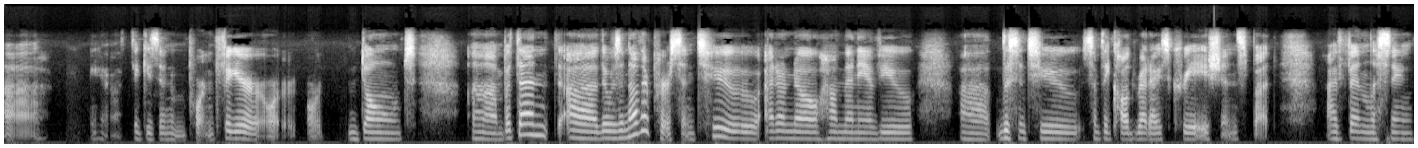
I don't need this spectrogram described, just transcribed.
uh, you know think he's an important figure or or don't. Um, but then uh, there was another person too. I don't know how many of you uh, listen to something called Red Ice Creations, but I've been listening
